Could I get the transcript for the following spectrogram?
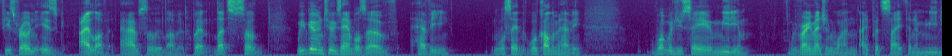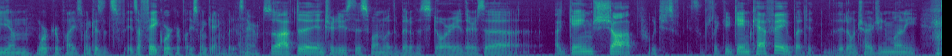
Feast Odin is. I love it. Absolutely love it. But let's. So we've given two examples of heavy. We'll say we'll call them heavy. What would you say medium? We've already mentioned one. I'd put Scythe in a medium worker placement because it's it's a fake worker placement game, but it's there. So I have to introduce this one with a bit of a story. There's a a game shop, which is it's like a game cafe, but it, they don't charge any money.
